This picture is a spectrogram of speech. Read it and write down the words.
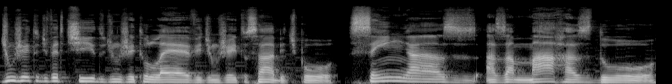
de um jeito divertido, de um jeito leve, de um jeito, sabe, tipo, sem as, as amarras do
